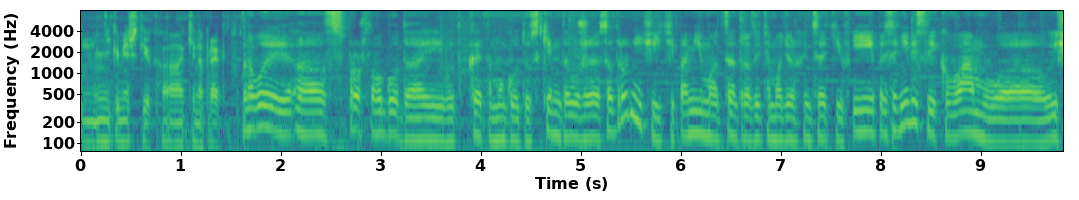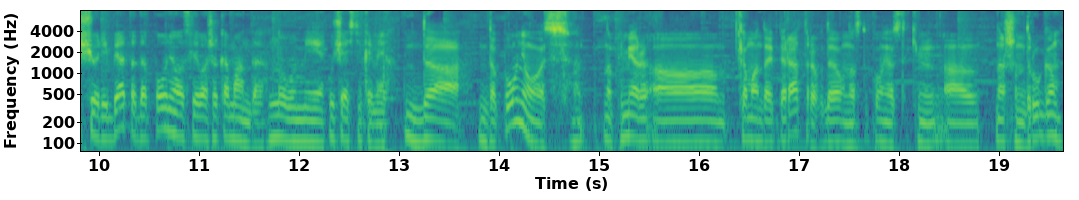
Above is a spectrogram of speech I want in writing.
некоммерческих а, кинопроектов. Но вы э, с прошлого года и вот к этому году с кем-то уже сотрудничаете, помимо Центра развития молодежных инициатив? И присоединились ли к вам э, еще ребята, дополнилась ли ваша команда новыми участниками? Да, дополнилась. Например, э, команда операторов, да, у нас дополнилась таким э, нашим другом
